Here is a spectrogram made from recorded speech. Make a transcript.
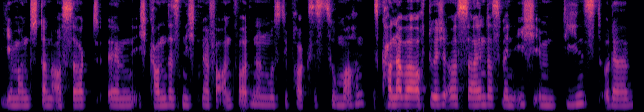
jemand dann auch sagt, ähm, ich kann das nicht mehr verantworten und muss die Praxis zumachen. Es kann aber auch durchaus sein, dass wenn ich im Dienst oder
